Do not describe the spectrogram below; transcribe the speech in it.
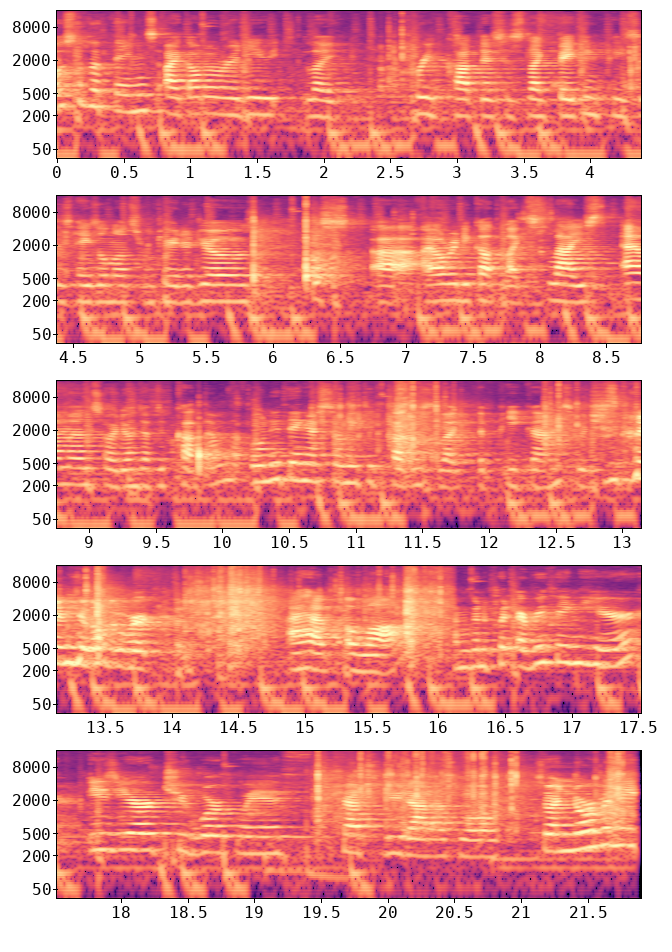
most of the things I got already like pre-cut. This is like baking pieces, hazelnuts from Trader Joe's. This uh, I already got like sliced almonds, so I don't have to cut them. The only thing I still need to cut is like the pecans, which is gonna be a lot of work I have a lot. I'm gonna put everything here. Easier to work with chefs do that as well. So I normally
